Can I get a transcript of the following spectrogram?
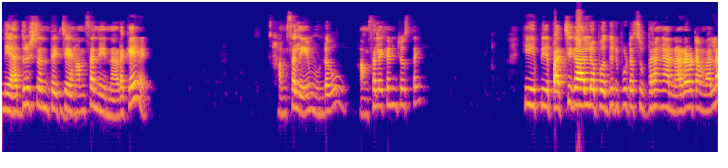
నీ అదృష్టం తెచ్చే హంస నీ నడకే. హంసలు ఏమి ఉండవు. హంసలు ఎక్కడి నుంచి వస్తాయి? ఈ పచ్చిగాల్లో పొద్దుటి పూట శుభ్రంగా నడవటం వల్ల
